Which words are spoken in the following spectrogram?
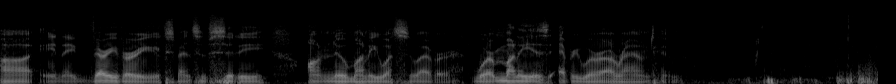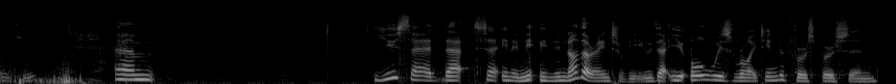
uh, in a very, very expensive city on no money whatsoever, where money is everywhere around him. Um, you said that uh, in, an, in another interview that you always write in the first person,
